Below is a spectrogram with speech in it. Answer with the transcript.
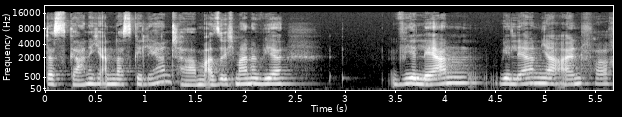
das gar nicht anders gelernt haben. Also ich meine, wir, wir, lernen, wir lernen ja einfach,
